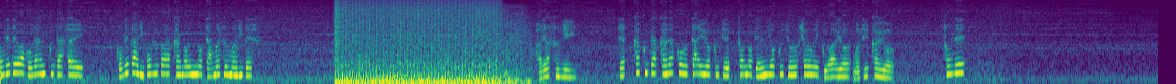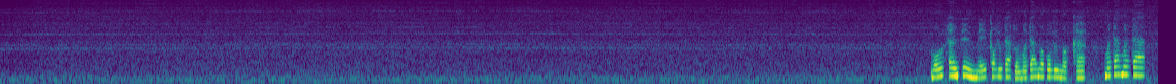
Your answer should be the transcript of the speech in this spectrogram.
それではご覧ください。これがリボルバーカノンの弾詰まりです。早すぎせっかくだから交代翼ジェットの全力上昇行くわよ。マジかよ。それ、もう3000メートルだぞまだ登るのか。まだまだ。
